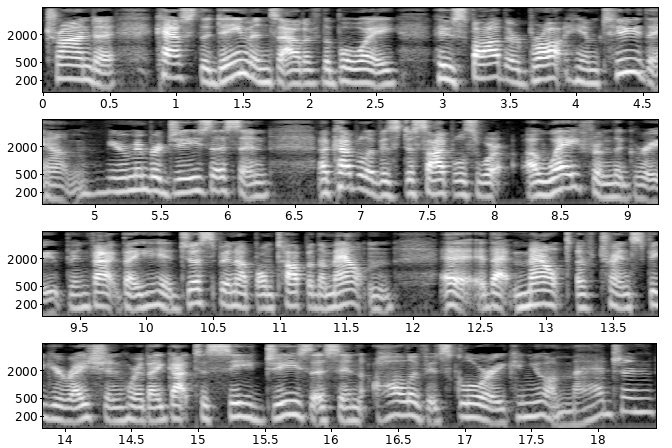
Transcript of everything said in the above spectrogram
trying to cast the demons out of the boy whose father brought him to them. You remember Jesus and a couple of his disciples were away from the group. In fact, they had just been up on top of the mountain, uh, that Mount of Transfiguration, where they got to see Jesus in all of his glory. Can you imagine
